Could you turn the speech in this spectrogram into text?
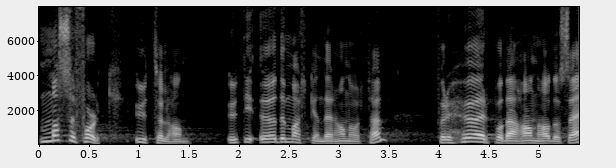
masse folk ut til han, ut i ødemarken der han holdt til, for å høre på det han hadde å si.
